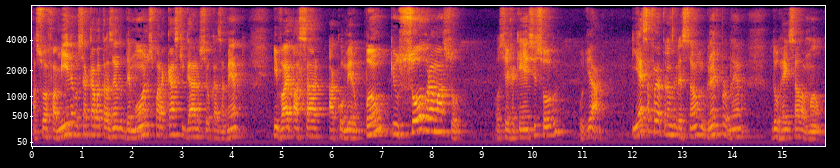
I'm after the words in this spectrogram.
a sua família, você acaba trazendo demônios para castigar o seu casamento e vai passar a comer o pão que o sogro amassou. Ou seja, quem é esse sogro? O diabo. E essa foi a transgressão e o grande problema do rei Salomão.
